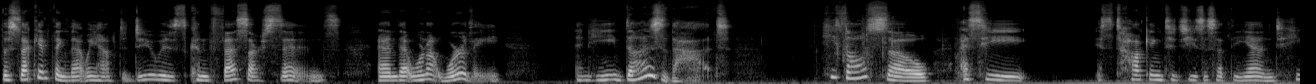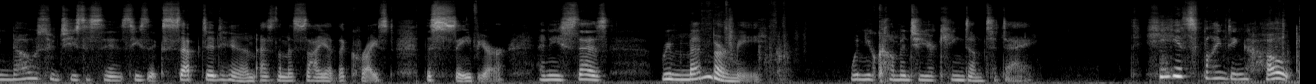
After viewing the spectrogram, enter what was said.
The second thing that we have to do is confess our sins and that we're not worthy. And He does that. He's also, as He is talking to Jesus at the end, he knows who Jesus is. He's accepted him as the Messiah, the Christ, the Savior. And he says, Remember me when you come into your kingdom today. He is finding hope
